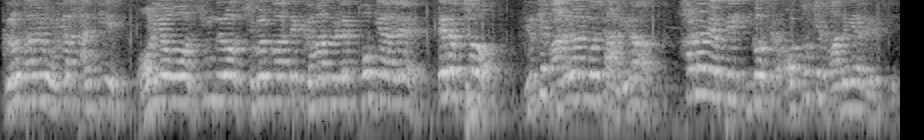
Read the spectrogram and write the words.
그렇다면 우리가 단지 어려워, 힘들어, 죽을 것 같아, 그만둘래, 포기할래, 때려쳐 이렇게 반응하는 것이 아니라 하나님 앞에 이것을 어떻게 반응해야 될지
